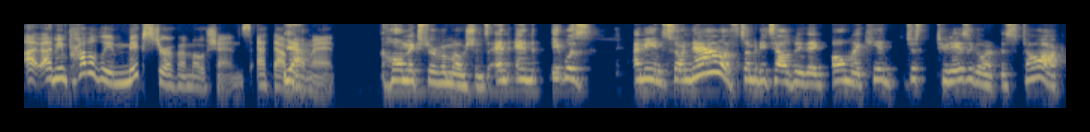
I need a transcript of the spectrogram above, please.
I, mean, probably a mixture of emotions at that yeah, moment. Whole mixture of emotions. And and it was, I mean, so now if somebody tells me they, oh, my kid just two days ago at this talk,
